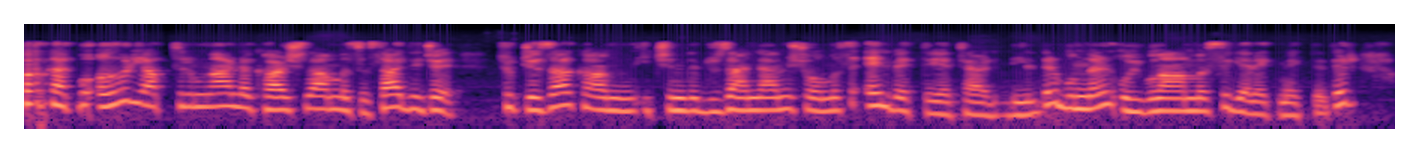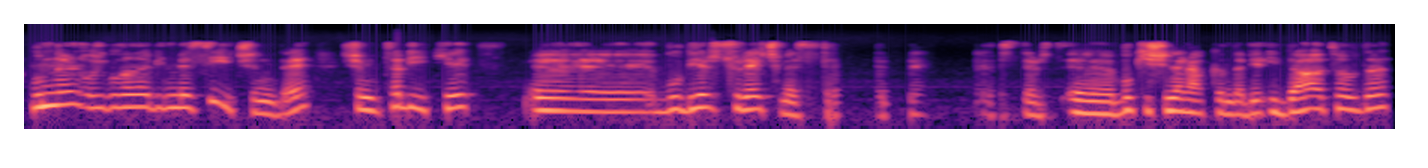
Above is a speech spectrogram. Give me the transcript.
Fakat bu ağır yaptırımlarla karşılanması sadece Türk Ceza Kanunu'nun içinde düzenlenmiş olması elbette yeterli değildir. Bunların uygulanması gerekmektedir. Bunların uygulanabilmesi için de şimdi tabii ki e, bu bir süreç meselesidir. E, bu kişiler hakkında bir iddia atıldı.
